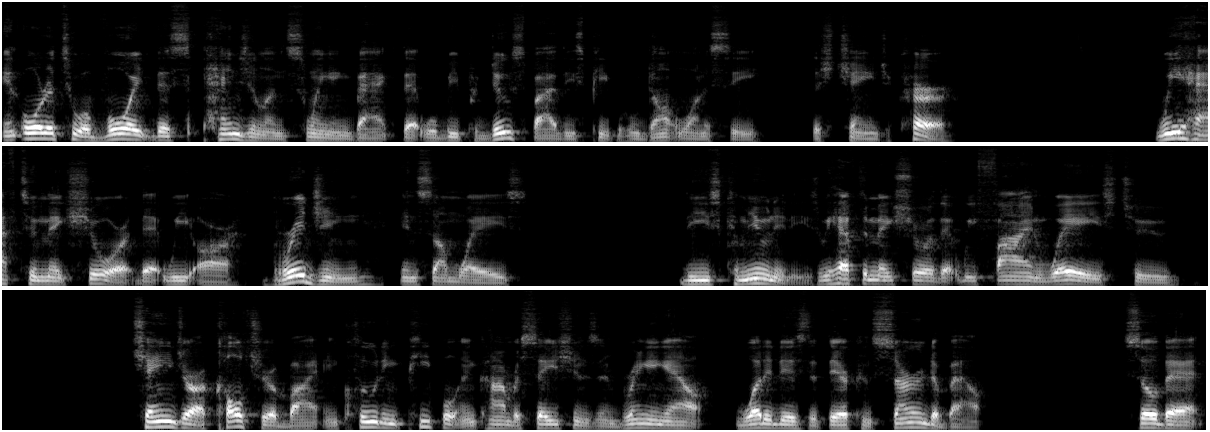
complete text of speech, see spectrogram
in order to avoid this pendulum swinging back that will be produced by these people who don't want to see this change occur, we have to make sure that we are bridging in some ways these communities. We have to make sure that we find ways to change our culture by including people in conversations and bringing out what it is that they're concerned about so that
